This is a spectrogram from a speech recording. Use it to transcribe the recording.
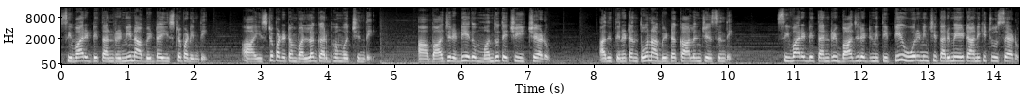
శివారెడ్డి తండ్రిని నా బిడ్డ ఇష్టపడింది. ఆ ఇష్టపడటం వల్ల గర్భం వచ్చింది. ఆ బాజిరెడ్డి ఏదో మందు తెచ్చి ఇచ్చాడు. అది తినటంతో నా బిడ్డ కాలం చేసింది. శివారెడ్డి తండ్రి బాజిరెడ్డిని తిట్టి ఊరి నుంచి తరిమేయటానికి చూశాడు.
